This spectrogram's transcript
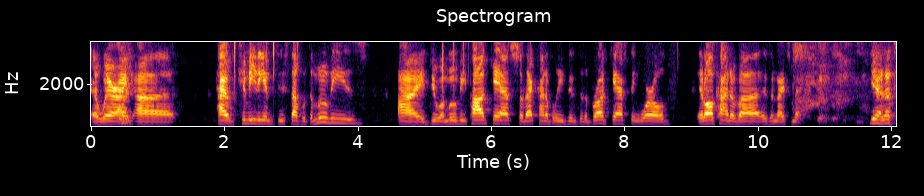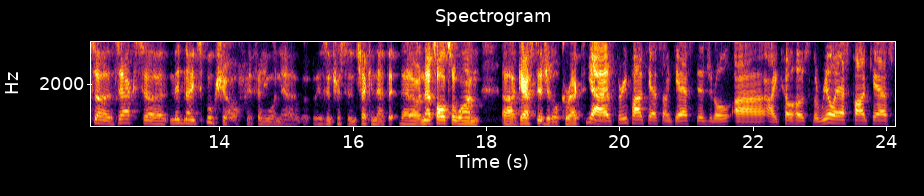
and where Right. I uh, have comedians do stuff with the movies. I do a movie podcast, so that kind of bleeds into the broadcasting world. It all kind of uh, is a nice mix. Yeah, that's uh, Zach's uh, Midnight Spook Show. If anyone uh, is interested in checking that that out, and that's also on uh, Gas Digital, correct? Yeah, I have three podcasts on Gas Digital. Uh, I co-host the Real Ass podcast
